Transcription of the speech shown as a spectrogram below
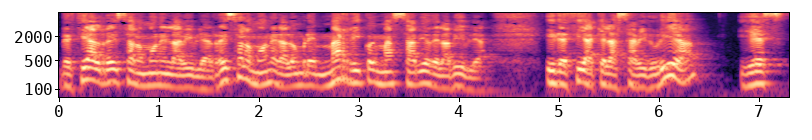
Decía el rey Salomón en la Biblia, el rey Salomón era el hombre más rico y más sabio de la Biblia. Y decía que la sabiduría, y es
